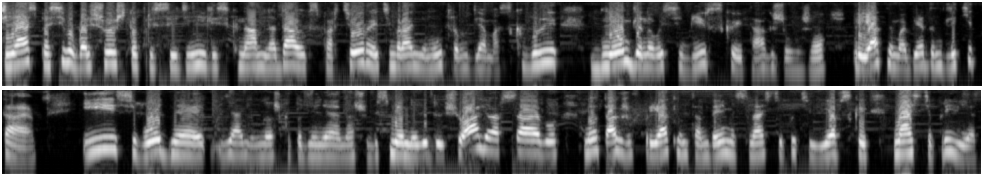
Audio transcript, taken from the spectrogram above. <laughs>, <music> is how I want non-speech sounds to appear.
Друзья, спасибо большое, что присоединились к нам на DAO экспортера этим ранним утром для Москвы, днем для Новосибирска и также уже приятным обедом для Китая. И сегодня я немножко подменяю нашу бессменную ведущую Алю Арсаеву, но также в приятном тандеме с Настей Путиевской. Настя, привет!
